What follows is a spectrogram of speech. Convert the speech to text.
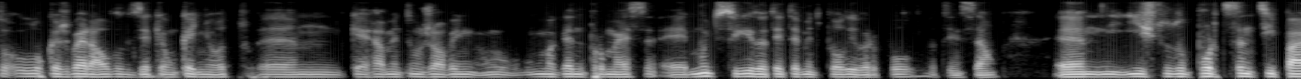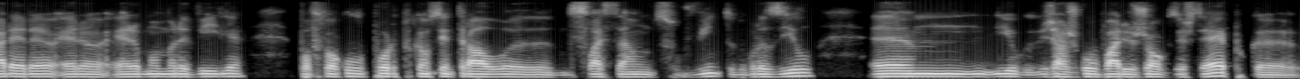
o Lucas Beraldo dizer que é um canhoto, um, que é realmente um jovem, uma grande promessa, é muito seguido atentamente pelo Liverpool, atenção, um, e isto do Porto se antecipar era, era, era uma maravilha para o Futebol Clube Porto, porque é um central uh, de seleção de sub-20 do Brasil, um, já jogou vários jogos desta época,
